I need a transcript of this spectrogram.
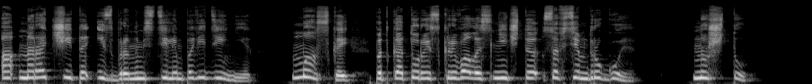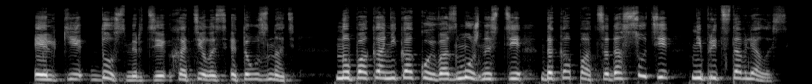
а нарочито избранным стилем поведения, маской, под которой скрывалось нечто совсем другое. Но что? Эльке до смерти хотелось это узнать, но пока никакой возможности докопаться до сути не представлялось.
